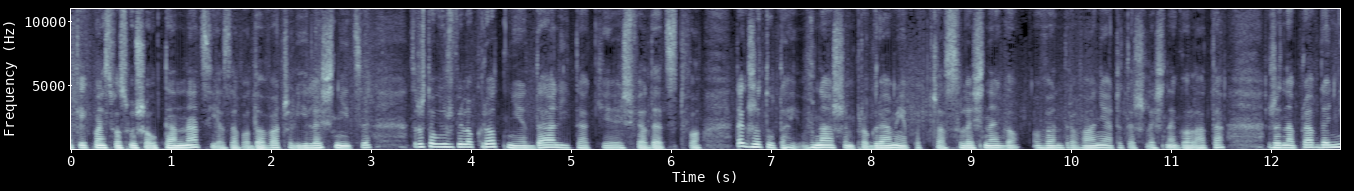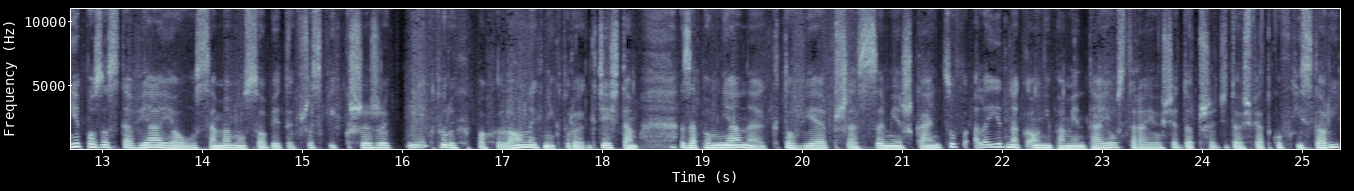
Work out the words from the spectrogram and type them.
Tak jak Państwo słyszą, ta nacja zawodowa, czyli leśnicy, zresztą już wielokrotnie dali takie świadectwo. Także tutaj, w naszym programie podczas leśnego wędrowania, czy też leśnego lata, że naprawdę nie pozostawiają samemu sobie tych wszystkich krzyży, niektórych pochylonych, niektóre gdzieś tam zapomniane, kto wie, przez mieszkańców, ale jednak oni pamiętają, starają się dotrzeć do świadków historii,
